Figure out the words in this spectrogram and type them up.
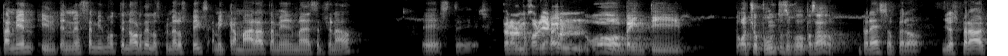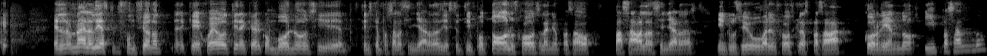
también, y en ese mismo tenor de los primeros picks, a mí Camara también me ha decepcionado. Este, pero a lo mejor ya con... Tuvo 28 puntos el juego pasado. por eso, pero yo esperaba que en una de las ligas que funciona, eh, que juego tiene que ver con bonos y eh, tienes que pasar las 100 yardas, y este tipo, todos los juegos el año pasado pasaba las 100 yardas, inclusive hubo varios juegos que las pasaba corriendo y pasando.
